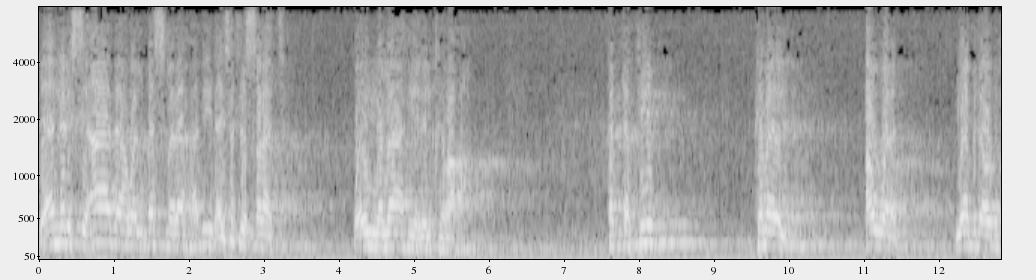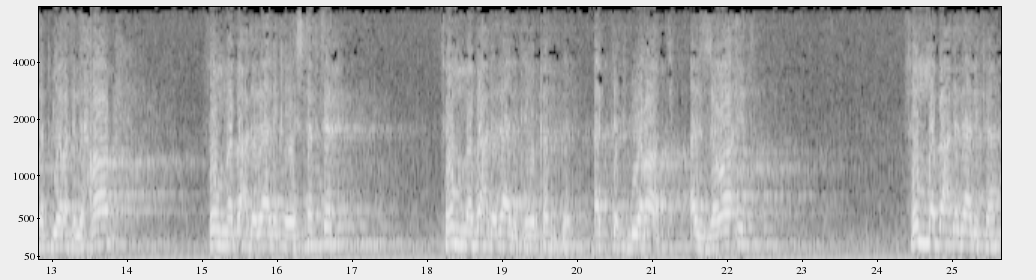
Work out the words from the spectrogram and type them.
لأن الاستعاذة والبسملة هذه ليست للصلاة وإنما هي للقراءة. فالترتيب كما يلي أولا يبدأ بتكبيرة الإحرام ثم بعد ذلك يستفتح ثم بعد ذلك يكبر التكبيرات الزوائد. ثم بعد ذلك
